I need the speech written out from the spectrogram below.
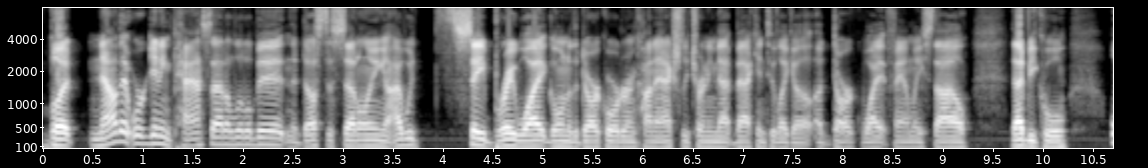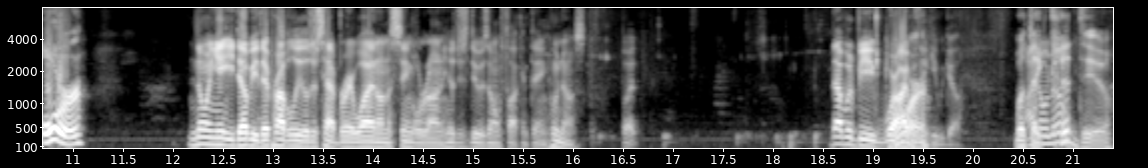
But now that we're getting past that a little bit and the dust is settling, I would say Bray Wyatt going to the Dark Order and kind of actually turning that back into like a, a dark Wyatt family style. That'd be cool. Or knowing AEW, they probably will just have Bray Wyatt on a single run. He'll just do his own fucking thing. Who knows? But that would be where I would think he would go. What they don't know. could do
